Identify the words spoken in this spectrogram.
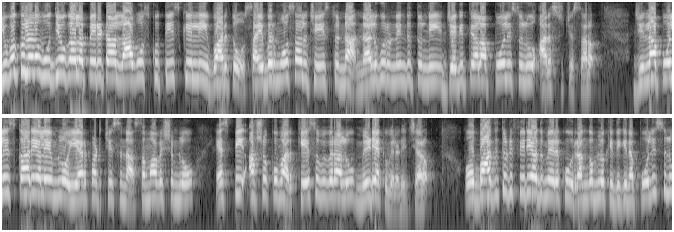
యువకులను ఉద్యోగాల పేరిట లావోస్కు తీసుకెళ్ళి వారితో సైబర్ మోసాలు చేయిస్తున్న నలుగురు నిందితుల్ని జగిత్యాల పోలీసులు అరెస్టు చేశారు. జిల్లా పోలీస్ కార్యాలయంలో ఏర్పాటు చేసిన సమావేశంలో ఎస్పీ అశోక్ కుమార్ కేసు వివరాలు మీడియాకు వెల్లడించారు. ఓ బాధితుడి ఫిర్యాదు మేరకు రంగంలోకి దిగిన పోలీసులు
